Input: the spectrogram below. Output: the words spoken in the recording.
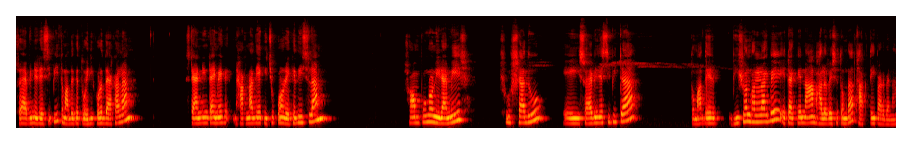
সয়াবিনের রেসিপি তোমাদেরকে তৈরি করে দেখালাম। স্ট্যান্ডিং টাইমে ঢাকনা দিয়ে কিছুক্ষণ রেখে দিয়েছিলাম। সম্পূর্ণ নিরামিষ, সুস্বাদু এই সয়াবিন রেসিপিটা তোমাদের ভীষণ ভালো লাগবে, এটাকে না ভালোবেসে তোমরা থাকতেই পারবে না।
